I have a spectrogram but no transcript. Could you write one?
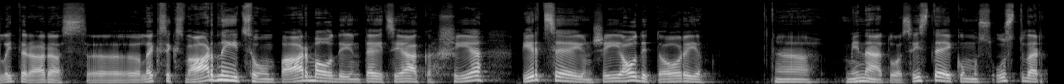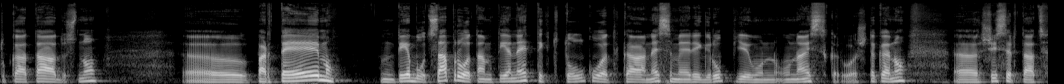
literārās leksikas vārnīcu un pārbaudīja un teica, jā, ka šie pircēji un šī auditorija minētos izteikumus uztvertu kā tādus nu, par tēmu, Un tie būtu saprotami, tie netiktu tulkoti kā nesamērīgi rupji un, un aizskaroši. Tā kā, nu, šis ir tāds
